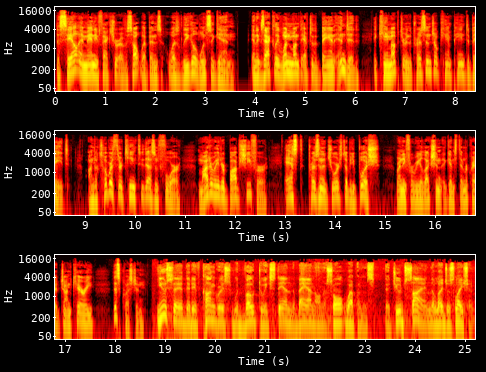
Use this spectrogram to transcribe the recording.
the sale and manufacture of assault weapons was legal once again. And exactly one month after the ban ended, it came up during the presidential campaign debate. On October 13, 2004, moderator Bob Schieffer asked President George W. Bush, running for re election against Democrat John Kerry, this question. You said that if Congress would vote to extend the ban on assault weapons, that you'd sign the legislation.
